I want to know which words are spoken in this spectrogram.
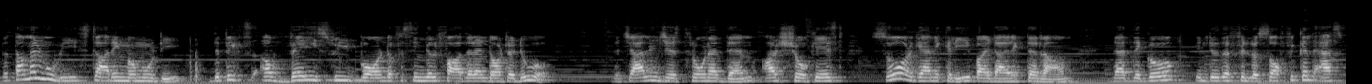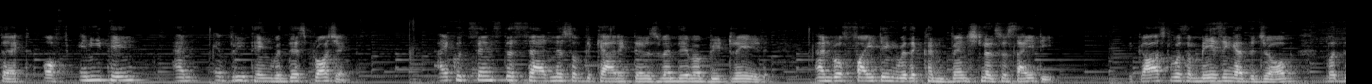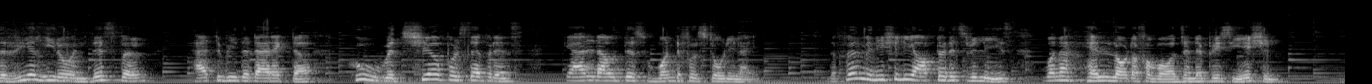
The Tamil movie starring Mammootty depicts a very sweet bond of a single father and daughter duo. The challenges thrown at them are showcased so organically by director Ram that they go into the philosophical aspect of anything and everything with this project. I could sense the sadness of the characters when they were betrayed and were fighting with a conventional society. The cast was amazing at the job, but the real hero in this film had to be the director who, with sheer perseverance, carried out this wonderful storyline. The film, initially after its release, won a hell lot of awards and appreciation,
